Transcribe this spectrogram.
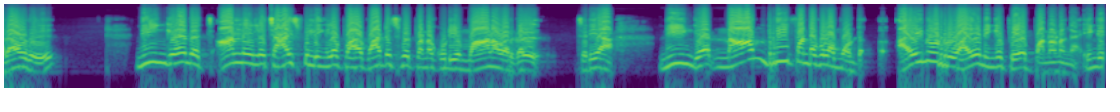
அதாவது நீங்க இந்த ஆன்லைன்ல சாய்ஸ் பில்லிங்ல பார்ட்டிசிபேட் பண்ணக்கூடிய மாணவர்கள் சரியா? நீங்க நான் ரீஃபண்டபிள் அமௌண்ட் ஐநூறு ரூபாயை நீங்க பே பண்ணணுங்க. இங்க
